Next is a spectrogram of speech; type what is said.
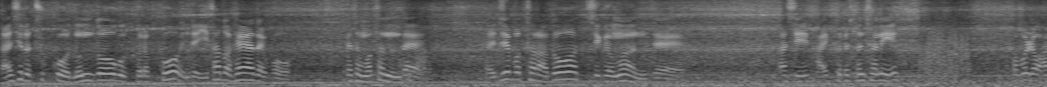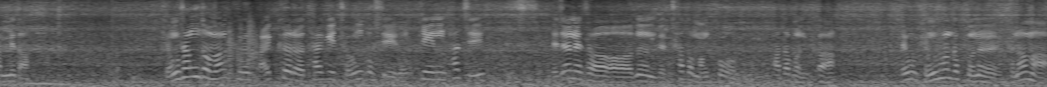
날씨도 춥고 눈도 오고 그렇고 이제 이사도 해야 되고 그래서 못 탔는데 이제부터라도 지금은 이제 다시 바이크를 천천히 타보려고 합니다. 경상도만큼 바이크를 타기 좋은 곳이 없긴 하지 대전에서는 차도 많고 하다 보니까 대구 경상도권을 그나마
